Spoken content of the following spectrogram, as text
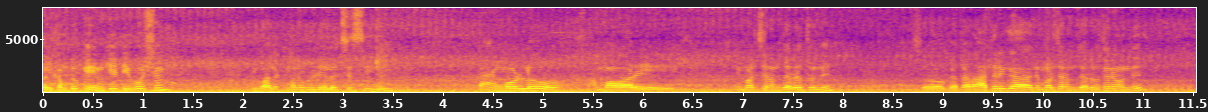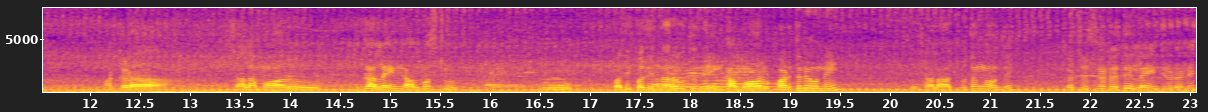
వెల్కమ్ టు కేఎన్కే డివోషన్ ఇవాళ మన వీడియోలో వచ్చేసి ట్యాంక్ మోడ్లో అమ్మవారి నిమజ్జనం జరుగుతుంది. సో గత రాత్రిగా నిమజ్జనం జరుగుతూనే ఉంది. అక్కడ చాలా అమ్మవారు ఇంకా లైన్ ఆల్మోస్ట్ ఇప్పుడు పది పదిన్నర అవుతుంది. ఇంకా అమ్మవార్లు పడుతూనే ఉన్నాయి. సో చాలా అద్భుతంగా ఉంది. ఇక్కడ చూసినట్టయితే లైన్ చూడండి.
